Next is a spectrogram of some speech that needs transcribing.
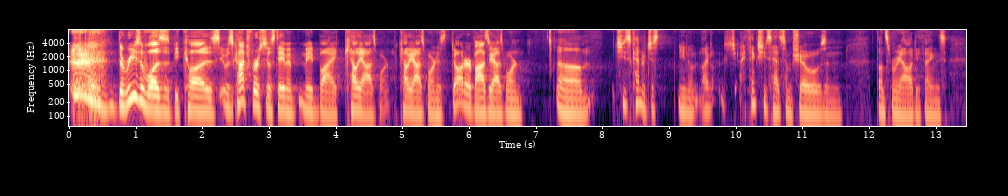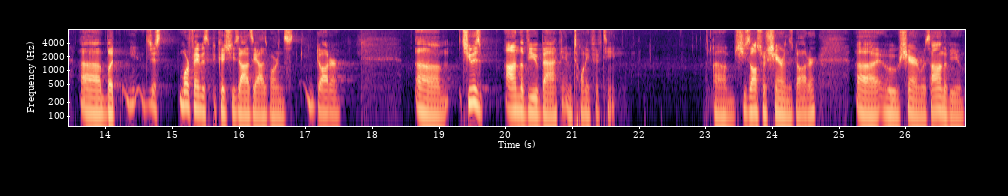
the reason was is because it was a controversial statement made by Kelly Osbourne. Kelly Osbourne is the daughter of Ozzy Osbourne. Um, she's kind of just you know I, I think she's had some shows and done some reality things, uh, but just more famous because she's Ozzy Osbourne's daughter. Um, she was on The View back in 2015. Um, she's also Sharon's daughter, uh, who Sharon was on The View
